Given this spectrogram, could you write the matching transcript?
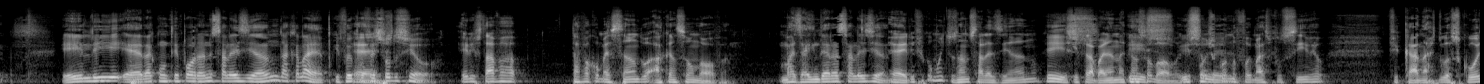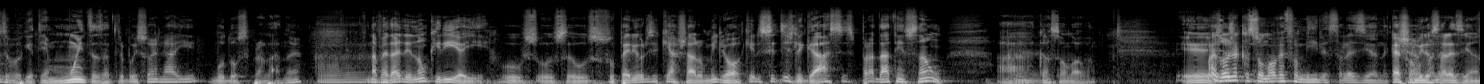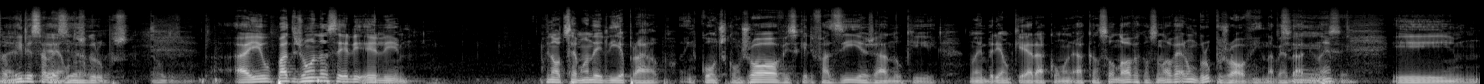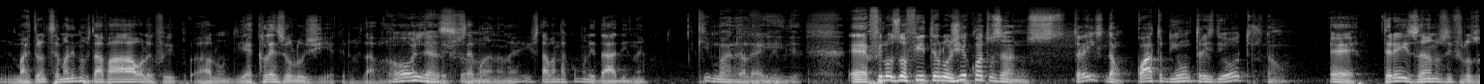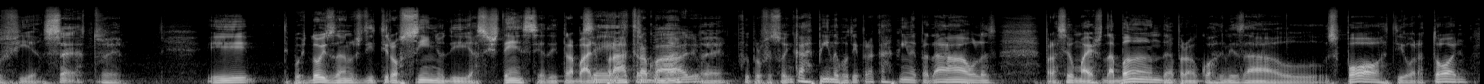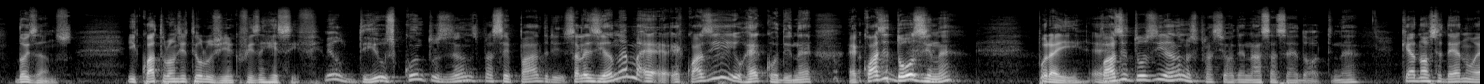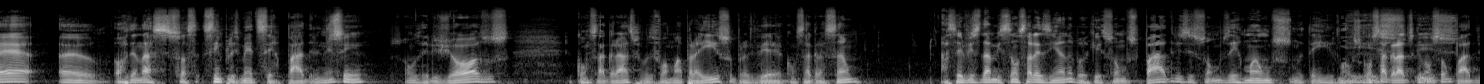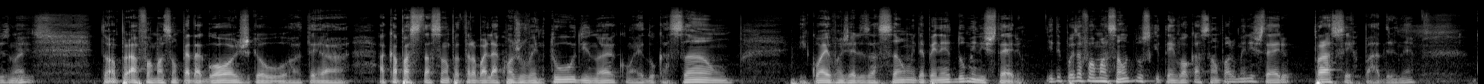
ele era contemporâneo salesiano daquela época e foi É, professor do senhor. Ele estava, estava começando a Canção Nova. Mas ainda era salesiano. É, ele ficou muitos anos salesiano Isso, e trabalhando na Canção isso, Nova. isso Depois, mesmo. quando foi mais possível ficar nas duas coisas, porque tinha muitas atribuições, aí mudou-se para lá, não é? Ah. Na verdade, ele não queria ir. Os, os, os superiores é que acharam melhor que ele se desligasse para dar atenção à Canção Nova. É, Mas hoje a Canção Nova é família salesiana. é chama, família né? salesiana. Família é, salesiana. É um dos grupos. É um dos- Aí o Padre Jonas, ele, ele final de semana ele ia para encontros com jovens que ele fazia já no que no embrião que era a Canção Nova. A Canção Nova era um grupo jovem, na verdade, Sim, né? sim. E mas durante a semana ele nos dava aula, eu fui aluno de eclesiologia que nos dava Olha vez por semana, né? E estava na comunidade, né? Que maravilha. É, filosofia e teologia, quantos anos? Três? Não. Quatro de um, três de outro? Não. É, três anos de filosofia. Certo. É. E depois dois anos de tirocínio, de assistência, de trabalho Sim, de prático. né? trabalho. É. Fui professor em Carpina, voltei para Carpina para dar aulas, para ser o maestro da banda, para organizar o esporte, o oratório. Dois anos. E quatro anos de teologia que eu fiz em Recife. Meu Deus, quantos anos para ser padre? Salesiano é, é- é quase o recorde, né? É quase 12, né? Por aí. é. Quase 12 anos para se ordenar sacerdote, né? Que a nossa ideia não é, é, ordenar só- simplesmente ser padre, né? Sim. Somos religiosos, consagrados, vamos formar para isso, para viver a consagração, a serviço da missão salesiana, porque somos padres e somos irmãos, né? tem irmãos Isso, consagrados que não isso, são padres, não é? isso. Então a, a formação pedagógica, a, a capacitação para trabalhar com a juventude, não é? com a educação e com a evangelização, independente do ministério. E depois a formação dos que têm vocação para o ministério para ser padre, né?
